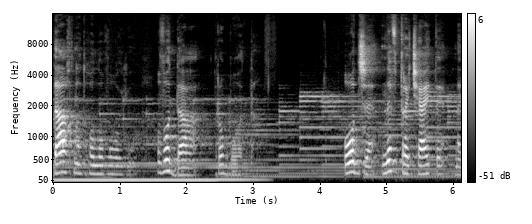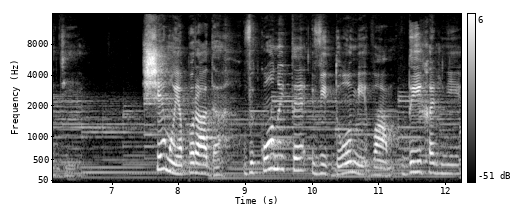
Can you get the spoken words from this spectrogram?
Дах над головою, вода, робота. Отже, не втрачайте надії. Ще моя порада: виконуйте відомі вам дихальні,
